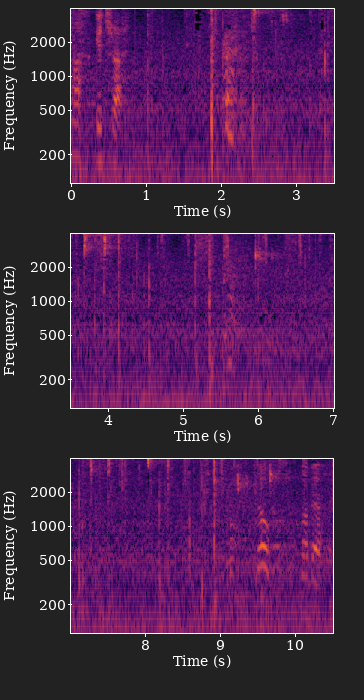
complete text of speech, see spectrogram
Ah, good try. No, not bad.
